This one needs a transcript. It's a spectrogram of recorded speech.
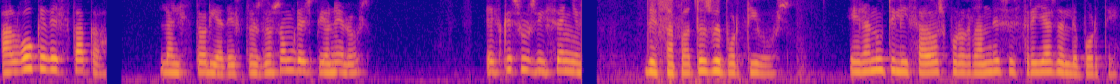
Algo que destaca la historia de estos dos hombres pioneros es que sus diseños de zapatos deportivos eran utilizados por grandes estrellas del deporte,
